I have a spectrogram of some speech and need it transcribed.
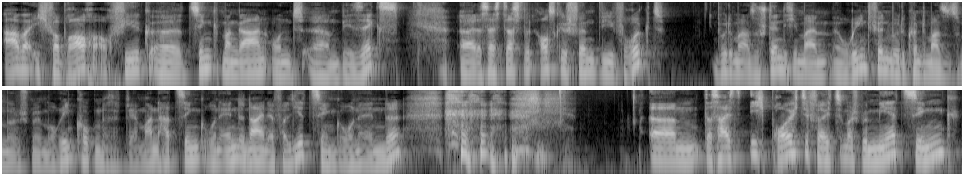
aber ich verbrauche auch viel äh, Zink, Mangan und ähm, B6. Äh, das heißt, das wird ausgeschwemmt wie verrückt würde man also ständig in meinem Urin finden, würde, könnte man so zum Beispiel im Urin gucken, der Mann hat Zink ohne Ende. Nein, er verliert Zink ohne Ende. ähm, das heißt, ich bräuchte vielleicht zum Beispiel mehr Zink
